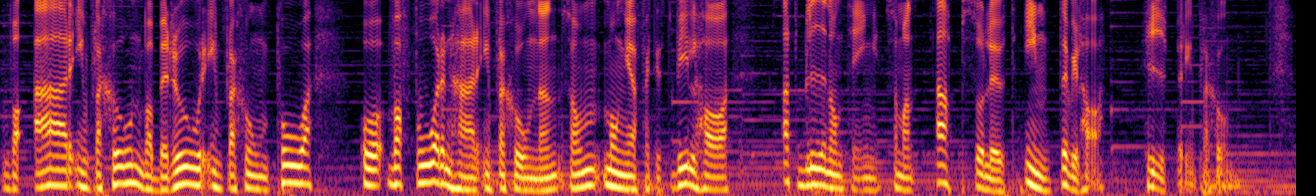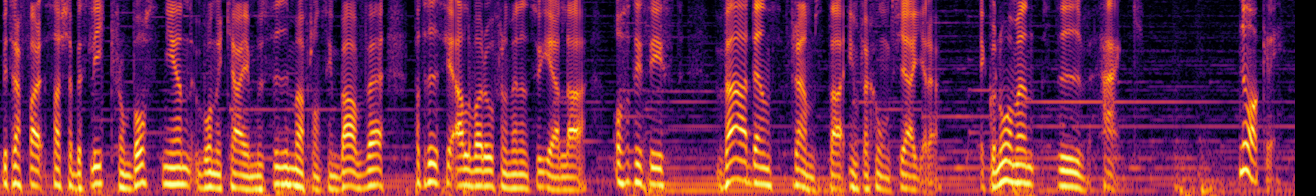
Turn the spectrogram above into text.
Vad är inflation? Vad beror inflation på? Och vad får den här inflationen, som många faktiskt vill ha, att bli någonting som man absolut inte vill ha? Hyperinflation. Vi träffar Sasha Beslik från Bosnien, Vonekai Musima från Zimbabwe, Patricia Alvaro från Venezuela och så till sist världens främsta inflationsjägare, ekonomen Steve Hank. Nu åker vi.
